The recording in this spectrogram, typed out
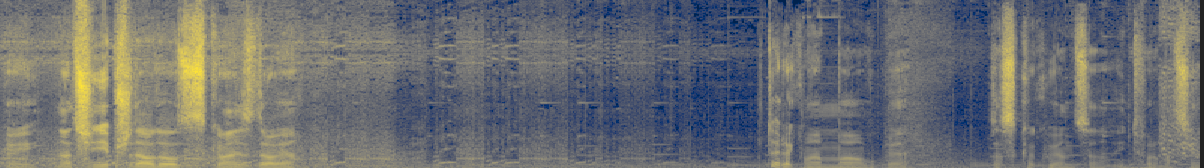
Okej, okay. nad się nie przydał do odzyskania zdrowia. Terek mam mało w ogóle zaskakująca informacja.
